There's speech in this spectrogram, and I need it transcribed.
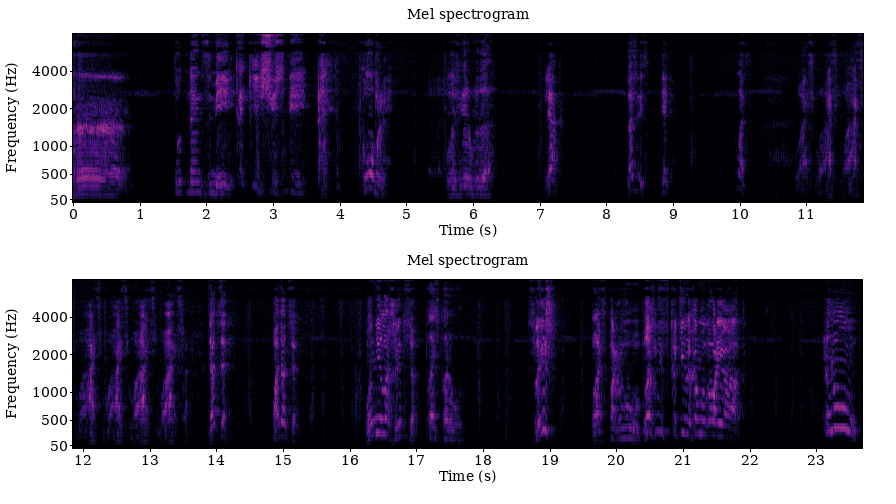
А. Тут, наверное, змеи. Какие еще змеи? Кобры. Лавирую, да. Ляг. Ложись, дядя. Вась. Вась, Вась, Вась, Вась, Вась, Вась, Вась. Доцент. А доцент? Он не ложится. Пасть порву. Слышь? Пасть порву. Ложись, скотина, кому говорят. Ну.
